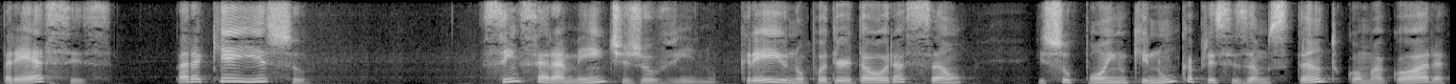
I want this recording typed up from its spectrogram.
Preces? Para que isso? Sinceramente, Jovino, creio no poder da oração e suponho que nunca precisamos tanto como agora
